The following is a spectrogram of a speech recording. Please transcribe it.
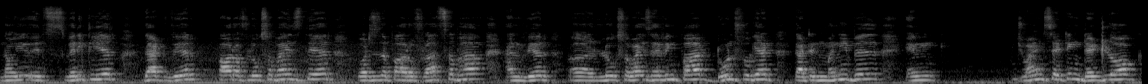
now you, it's very clear that where power of Lok Sabha is there, what is the power of Rajya Sabha and where uh, Lok Sabha is having power. Don't forget that in money bill, in joint setting, deadlock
